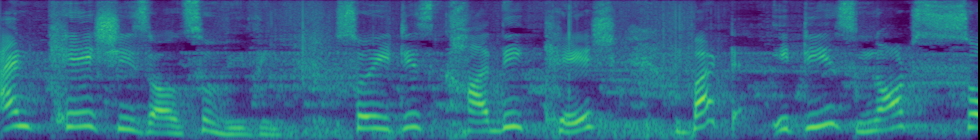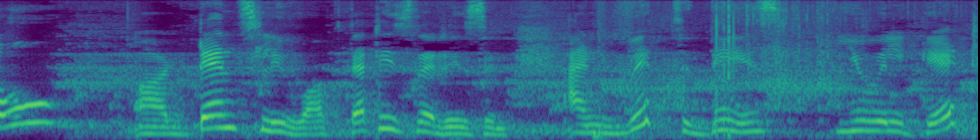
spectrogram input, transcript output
and khesh is also weaving. So it is khadi khesh but it is not so uh, densely worked. That is the reason. And with this you will get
